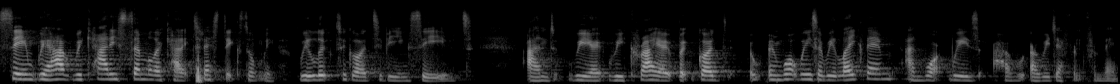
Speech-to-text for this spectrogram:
same we have we carry similar characteristics, don't we? We look to God to being saved, and we we cry out. But God, in what ways are we like them, and what ways have, are we different from them?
